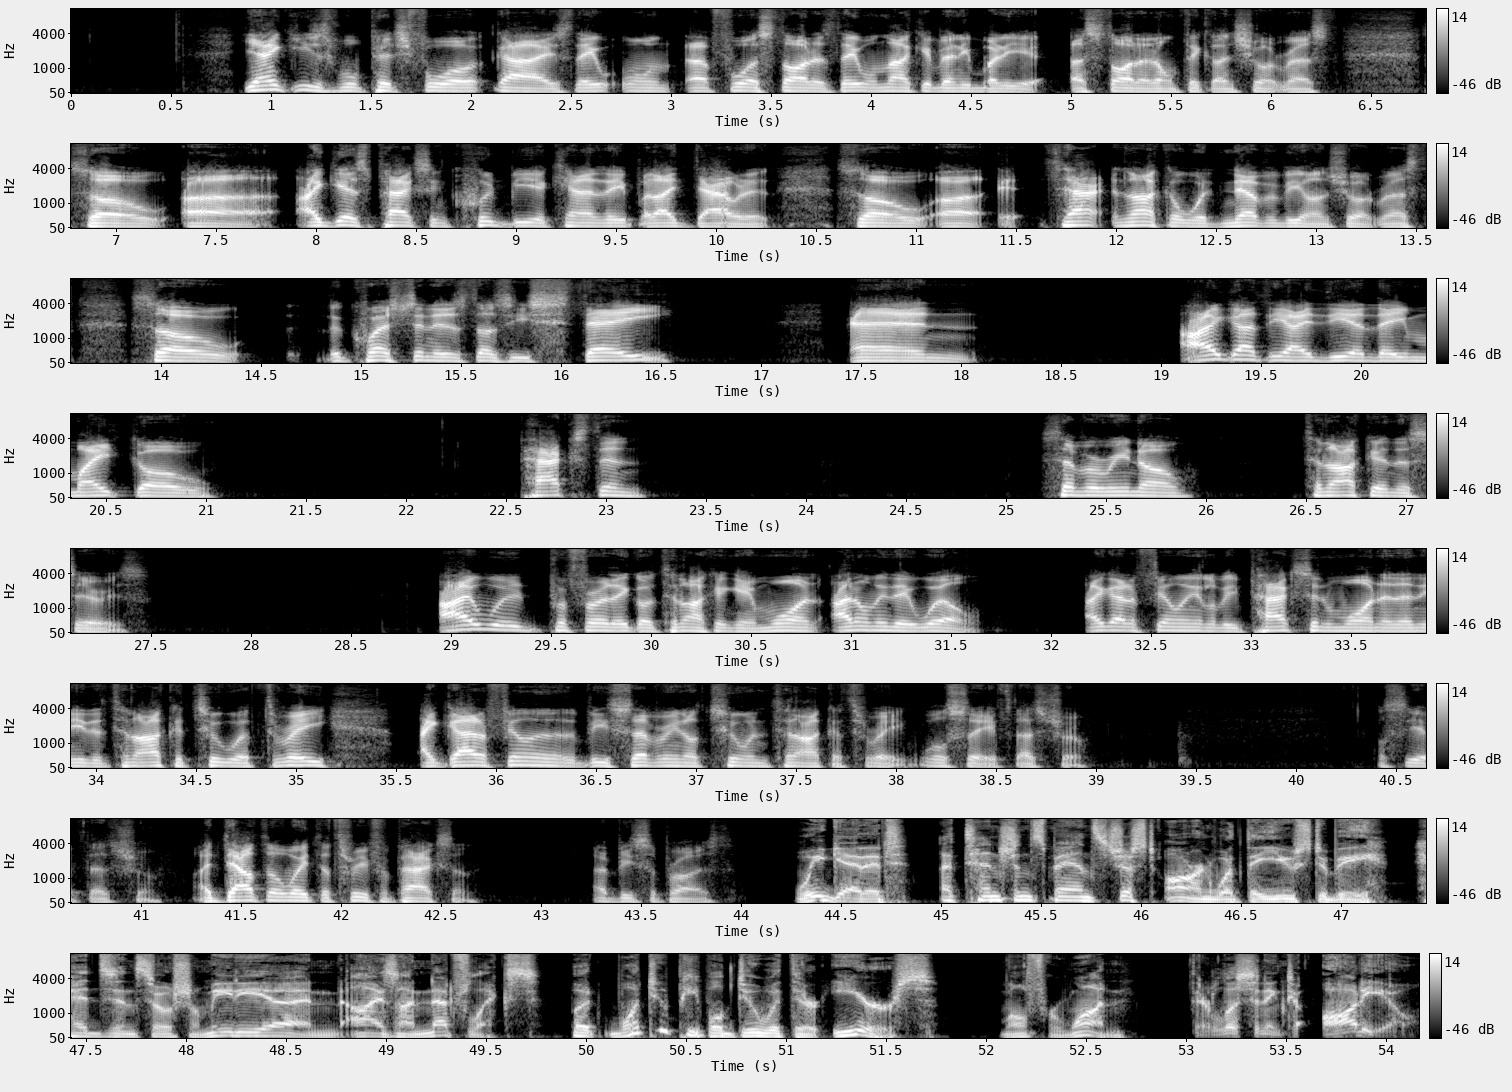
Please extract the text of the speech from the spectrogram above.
Yankees will pitch four guys. They won't uh, four starters. They will not give anybody a start. I don't think on short rest. So uh, I guess Paxton could be a candidate, but I doubt it. So uh, Tanaka would never be on short rest. So the question is, does he stay? And I got the idea they might go Paxton, Severino, Tanaka in the series. I would prefer they go Tanaka game one. I don't think they will. I got a feeling it'll be Paxton one and then either Tanaka two or three. I got a feeling it'll be Severino two and Tanaka three. We'll see if that's true. We'll see if that's true. I doubt they'll wait to three for Paxton. I'd be surprised. We get it. Attention spans just aren't what they used to be heads in social media and eyes on Netflix. But what do people do with their ears? Well, for one, they're listening to audio.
